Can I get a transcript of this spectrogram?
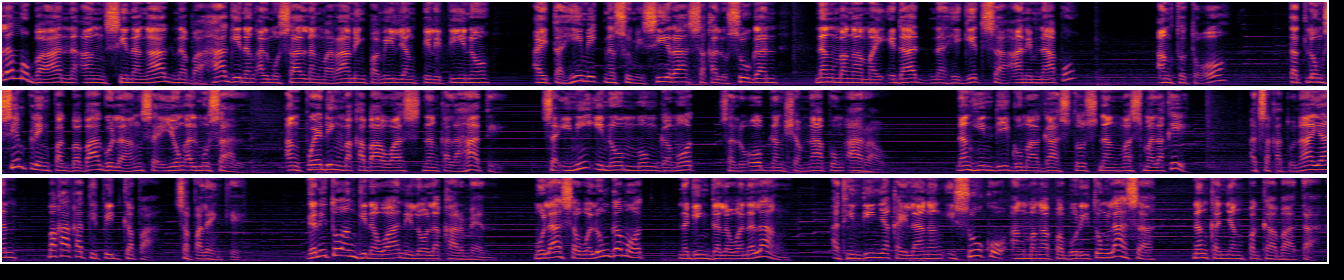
Alam mo ba na ang sinangag na bahagi ng almusal ng maraming pamilyang Pilipino ay tahimik na sumisira sa kalusugan ng mga may edad na higit sa anim na po? Ang totoo, tatlong simpleng pagbabago lang sa iyong almusal ang pwedeng makabawas ng kalahati sa iniinom mong gamot sa loob ng siyamnapong araw nang hindi gumagastos ng mas malaki at sa katunayan makakatipid ka pa sa palengke. Ganito ang ginawa ni Lola Carmen. Mula sa walong gamot, naging dalawa na lang at hindi niya kailangang isuko ang mga paboritong lasa ng kanyang pagkabata.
